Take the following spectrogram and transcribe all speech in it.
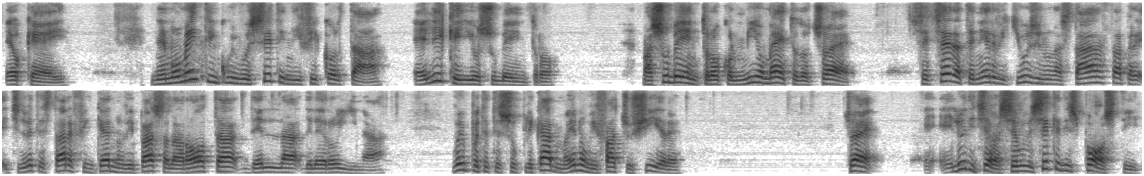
è ok. Nel momento in cui voi siete in difficoltà è lì che io subentro. Ma subentro col mio metodo, cioè se c'è da tenervi chiusi in una stanza e ci dovete stare finché non vi passa la rota della- dell'eroina, voi potete supplicarmi, ma io non vi faccio uscire. Cioè, e- lui diceva, se siete disposti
